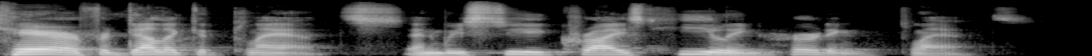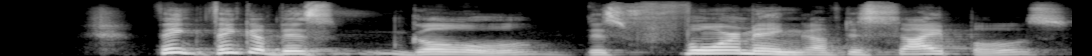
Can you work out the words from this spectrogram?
care for delicate plants, and we see Christ healing hurting plants. Think, think of this goal, this forming of disciples,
